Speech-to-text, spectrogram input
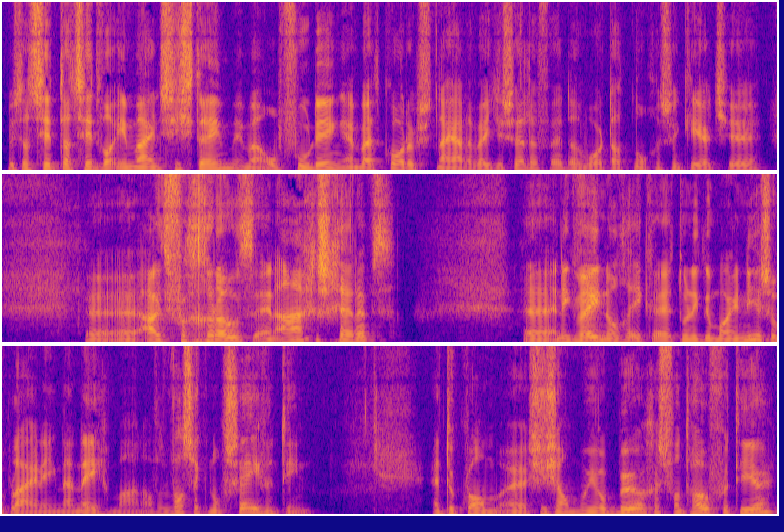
Dus dat zit, dat zit wel in mijn systeem, in mijn opvoeding. En bij het korps, nou ja, dat weet je zelf. Hè, dan wordt dat nog eens een keertje eh, eh, uitvergroot en aangescherpt. Eh, en ik weet nog, ik, toen ik de mariniersopleiding na negen maanden af, was ik nog 17. En toen kwam eh sergeant-major Burgers van het hoofdkwartier.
